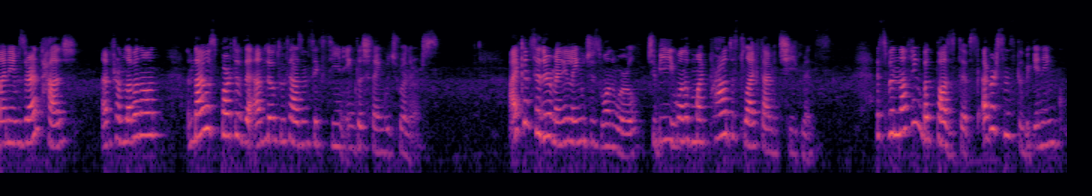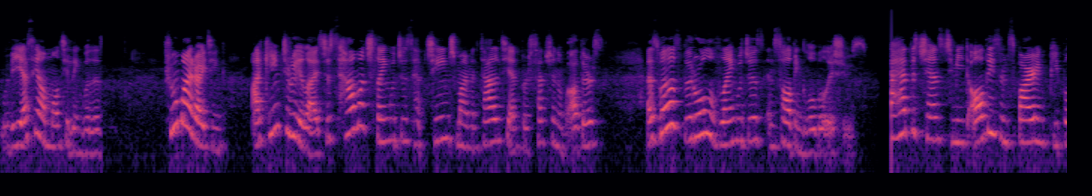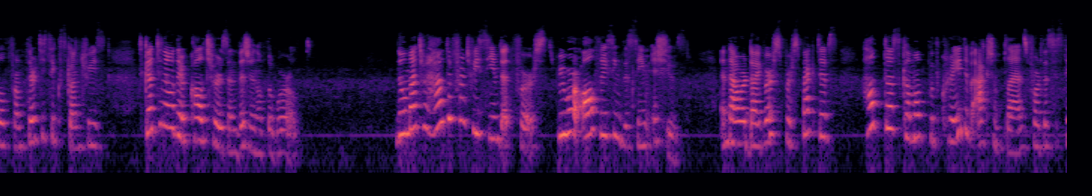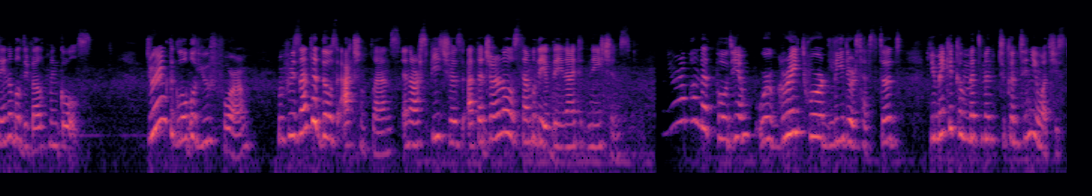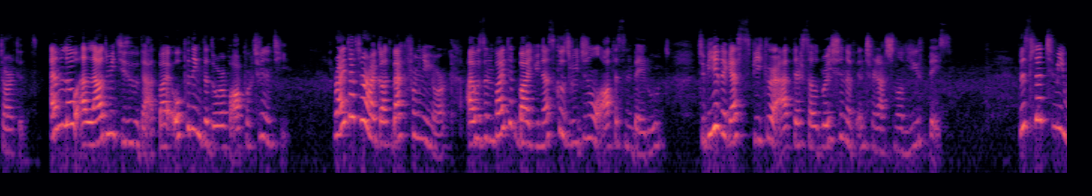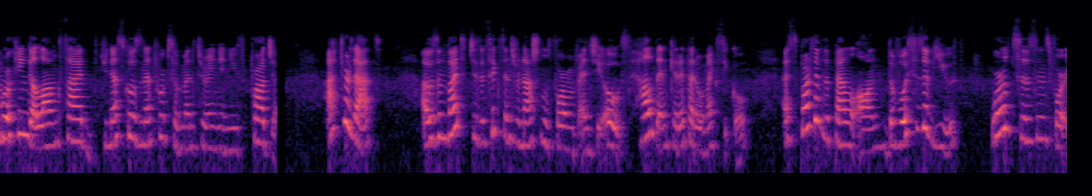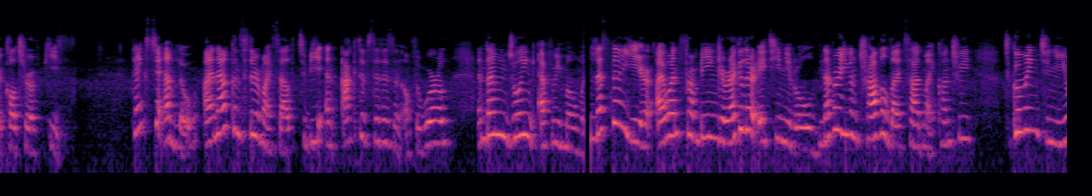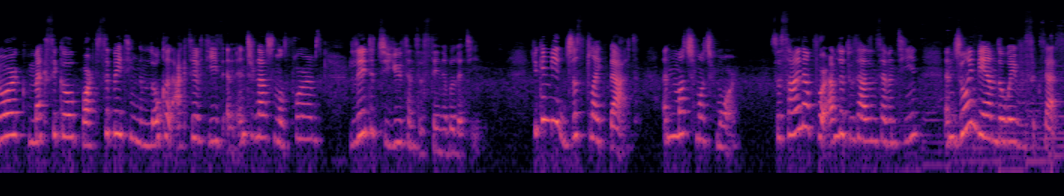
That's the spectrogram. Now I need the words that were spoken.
My name is Rind Hage. I'm from Lebanon, and I was part of the MLOW 2016 English language winners. I consider Many Languages One World to be one of my proudest lifetime achievements. It's been nothing but positives ever since the beginning with the essay on multilingualism. Through my writing, I came to realize just how much languages have changed my mentality and perception of others, as well as the role of languages in solving global issues. I had the chance to meet all these inspiring people from 36 countries to get to know their cultures and vision of the world. No matter how different we seemed at first, we were all facing the same issues, and our diverse perspectives helped us come up with creative action plans for the Sustainable Development Goals. During the Global Youth Forum, we presented those action plans in our speeches at the General Assembly of the United Nations. When you're up on that podium where great world leaders have stood, you make a commitment to continue what you started. MLOW allowed me to do that by opening the door of opportunity. Right after I got back from New York, I was invited by UNESCO's regional office in Beirut to be the guest speaker at their celebration of International Youth Days. This led to me working alongside UNESCO's Networks of Mediterranean Youth project. After that, I was invited to the sixth International Forum of NGOs held in Querétaro, Mexico, as part of the panel on The Voices of Youth World Citizens for a Culture of Peace. Thanks to MLOW, I now consider myself to be an active citizen of the world and I'm enjoying every moment. In less than a year, I went from being a regular 18 year old, never even traveled outside my country, to going to New York, Mexico, participating in local activities and international forums related to youth and sustainability. You can be just like that, and much, much more. So sign up for MLOW 2017 and join the MLOW Wave of Success.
